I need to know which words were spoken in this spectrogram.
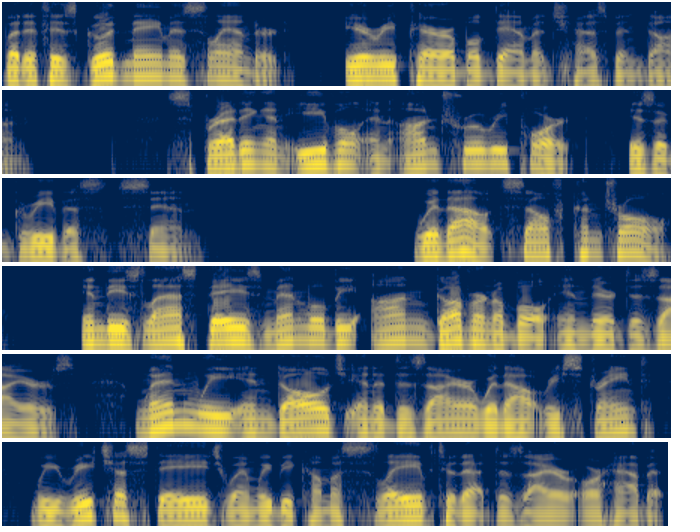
but if his good name is slandered, irreparable damage has been done. Spreading an evil and untrue report is a grievous sin without self control. In these last days, men will be ungovernable in their desires. When we indulge in a desire without restraint, we reach a stage when we become a slave to that desire or habit.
